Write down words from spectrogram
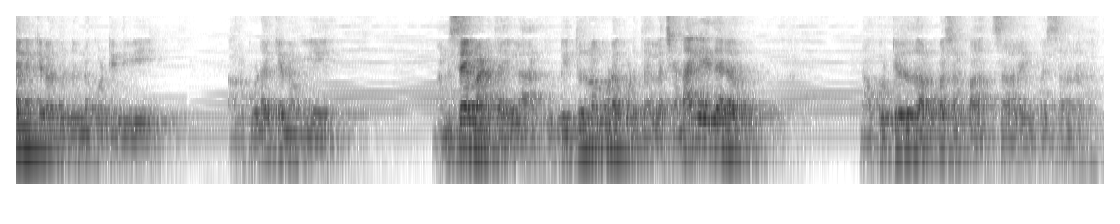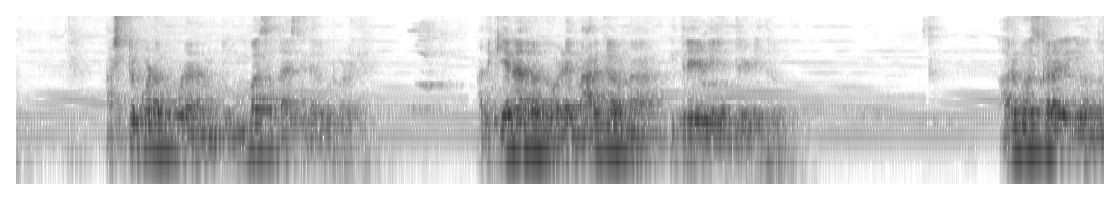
ಜನಕ್ಕೆ ನಾವು ದುಡ್ಡನ್ನು ಕೊಟ್ಟಿದ್ದೀವಿ. ಕೊಡೋಕ್ಕೆ ನಮಗೆ ಮನಸ್ಸೇ ಮಾಡ್ತಾ ಇಲ್ಲ. ದುಡ್ಡು ಇದ್ರೂ ಕೂಡ ಕೊಡ್ತಾ ಇಲ್ಲ. ಚೆನ್ನಾಗೇ ಇದ್ದಾರೆ ಅವರು. ನಾವು ಕೊಟ್ಟಿರೋದು ಅಲ್ಪ ಸ್ವಲ್ಪ ಹತ್ತು ಸಾವಿರ, ಇಪ್ಪತ್ತು ಸಾವಿರ. ಅಷ್ಟು ಕೊಡೋಕ್ಕೂ ಕೂಡ ನಮ್ಮನ್ನು ತುಂಬ ಸತಾಯಿಸ್ತಿದ್ದಾರೆ ಗುರುಗಳಿಗೆ ಅದಕ್ಕೇನಾದರೂ ಒಂದು ಒಳ್ಳೆ ಮಾರ್ಗವನ್ನು ಇದ್ರೆ ಹೇಳಿ ಅಂತ ಹೇಳಿದರು. ಅವ್ರಿಗೋಸ್ಕರ ಈ ಒಂದು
